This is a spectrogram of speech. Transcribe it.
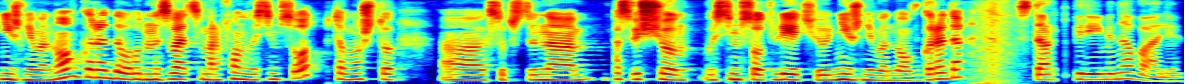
Нижнего Новгорода. Он называется «Марафон 800», потому что, а, собственно, посвящен 800-летию Нижнего Новгорода. Старт переименовали.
